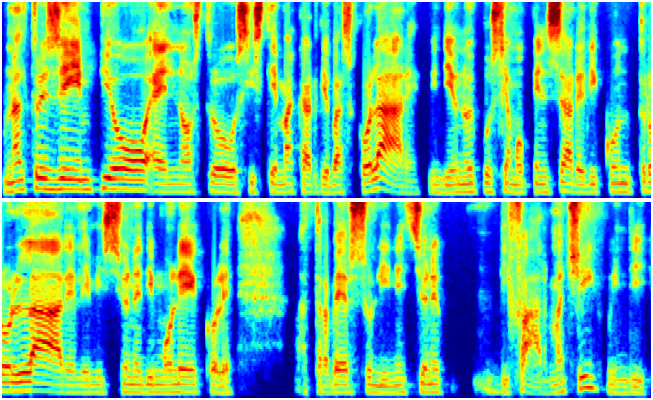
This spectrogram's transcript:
Un altro esempio è il nostro sistema cardiovascolare, quindi noi possiamo pensare di controllare l'emissione di molecole attraverso l'iniezione di farmaci, quindi,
